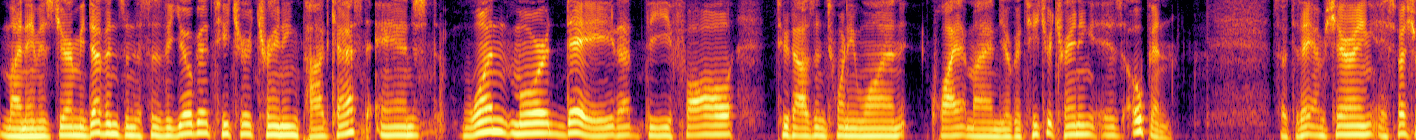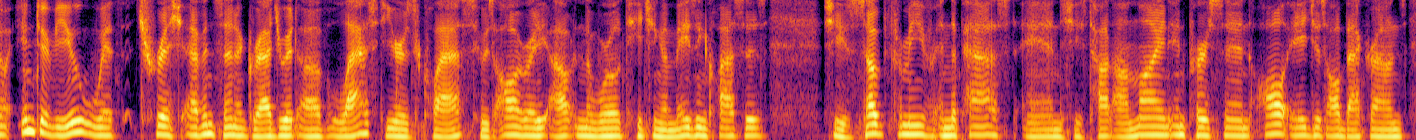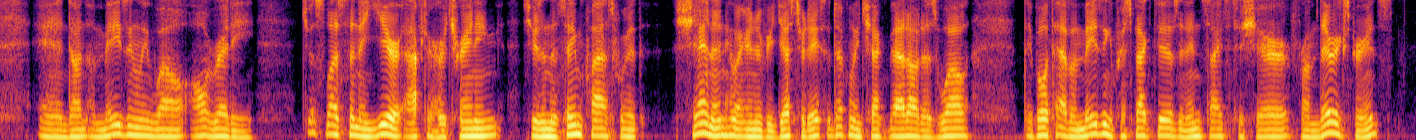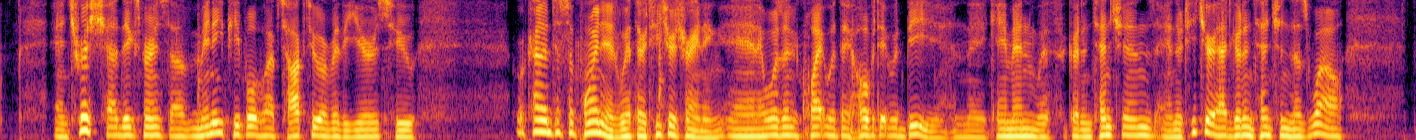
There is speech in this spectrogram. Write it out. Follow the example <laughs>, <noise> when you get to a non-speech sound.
My name is Jeremy Devens, and this is the Yoga Teacher Training Podcast. And just one more day that the fall 2021 Quiet Mind Yoga Teacher Training is open. So today I'm sharing a special interview with Trish Evanson, a graduate of last year's class who's already out in the world teaching amazing classes. She's subbed for me in the past and she's taught online, in person, all ages, all backgrounds, and done amazingly well already. Just less than a year after her training, she was in the same class with Shannon, who I interviewed yesterday, so definitely check that out as well. They both have amazing perspectives and insights to share from their experience. And Trish had the experience of many people who I've talked to over the years who were kind of disappointed with their teacher training and it wasn't quite what they hoped it would be. And they came in with good intentions and their teacher had good intentions as well.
